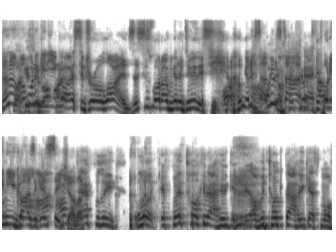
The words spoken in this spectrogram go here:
No, no, like, I is want to get not- you I- guys to draw lines. This is what I'm going to do this year. Oh, I'm going to I'm going to oh, start okay. putting you guys against I- each I'm other. Definitely. Look, if we're talking about who get, are we talking about who gets more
